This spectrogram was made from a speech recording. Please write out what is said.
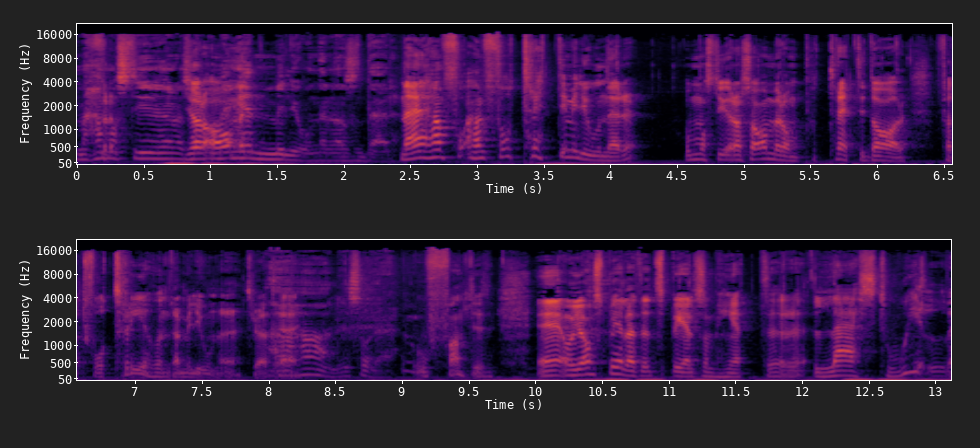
Men han måste ju göra, göra av med- en miljon eller något sånt där. Nej, han, får, han får 30 miljoner och måste göra sig av med dem på 30 dagar för att få 300 miljoner, tror jag att det är. Aha, det är så det är. Ofantligt. Eh, och jag har spelat ett spel som heter Last Will.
